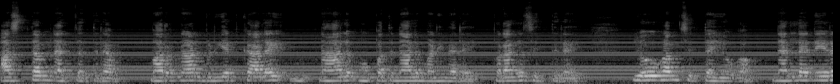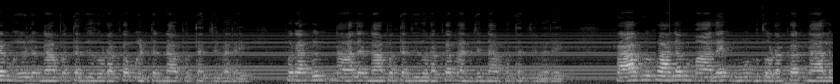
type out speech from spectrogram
அஸ்தம் நட்சத்திரம். மறுநாள் விடியற்காலை நாலு முப்பத்தி நாலு மணி வரை. பிறகு சித்திரை. யோகம் சித்த யோகம் நல்ல நேரம் ஏழு நாற்பத்தஞ்சு தொடக்கம் எட்டு நாற்பத்தஞ்சு வரை பிறகு நாலு நாற்பத்தஞ்சு தொடக்கம் அஞ்சு நாற்பத்தஞ்சு வரை ராகு காலம் மாலை மூன்று தொடக்கம் நாலு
